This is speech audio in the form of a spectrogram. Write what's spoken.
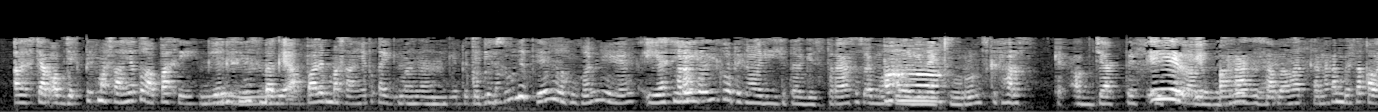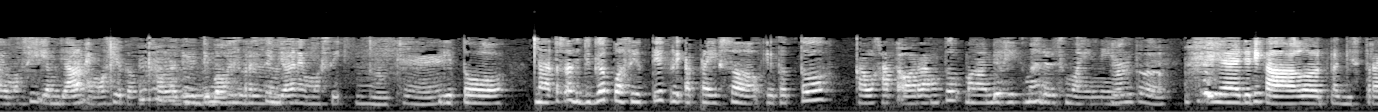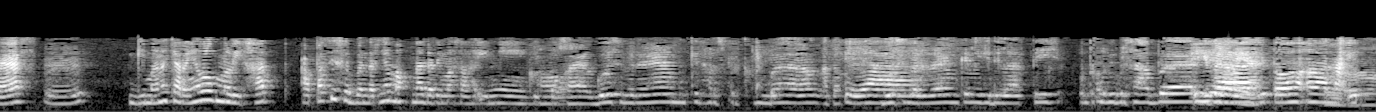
eh, secara objektif masalahnya tuh apa sih dia di sini Hmm. sebagai apa dan masalahnya tuh kayak gimana Hmm. gitu Agak jadi sulit ya melakukannya ya. iya sih Karena apalagi kalau ketika lagi kita lagi stres terus emosi Ah. lagi naik turun, terus kita harus kayak objektif gitu. Iya, agak iya, parah sulit susah ya. banget karena kan biasa kalau emosi yang jalan emosi tuh kalau lagi Hmm, di bawah stres yang jalan emosi Hmm, Oke. gitu. Nah, terus ada juga positive reappraisal. Itu tuh kalau kata orang tuh mengambil hikmah dari semua ini. Mantul. Iya, jadi kalau lagi stres, Hmm. Gimana caranya lo melihat apa sih sebenarnya makna dari masalah ini gitu. Oh, kayak gue sebenarnya mungkin harus berkembang atau Iya. gue sebenarnya mungkin lagi dilatih untuk lebih bersabar gitu iya, kali ya. gitu. Heeh, Nah, Oh. it-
